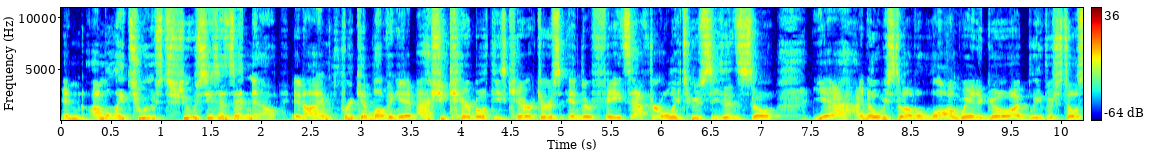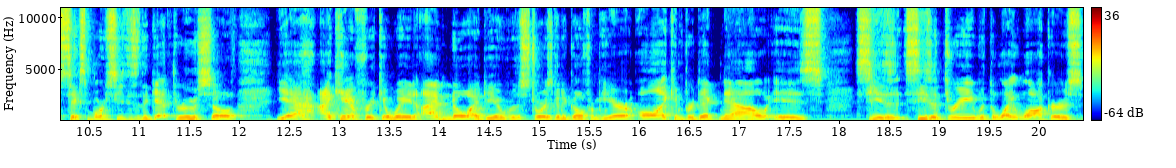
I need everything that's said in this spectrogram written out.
and I'm only two two seasons in now, and I'm freaking loving it. I actually care about these characters and their fates after only two seasons. So yeah, I know we still have a long way to go. I believe there's still six more seasons to get through. So yeah, I can't freaking wait. I have no idea where the story's going to go from here. All I can predict now is season season three with the White Walkers.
